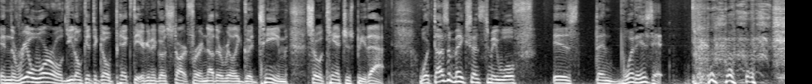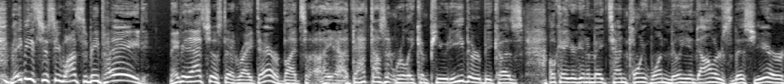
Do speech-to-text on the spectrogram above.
in the real world, you don't get to go pick that you're going to go start for another really good team, so it can't just be that. What doesn't make sense to me, Wolf, is then what is it? Maybe it's just he wants to be paid. Maybe that's just it right there. But uh, yeah, that doesn't really compute either because, okay, you're going to make $10.1 million this year.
